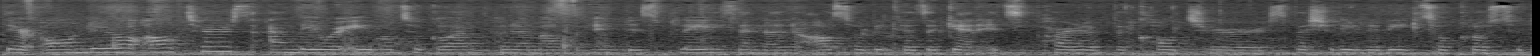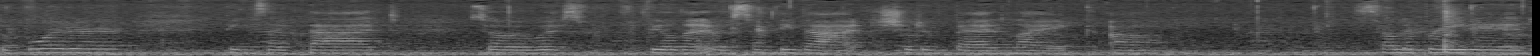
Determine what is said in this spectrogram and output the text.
their own little altars and they were able to go and put them up in displays. And then also because, again, it's part of the culture, especially living so close to the border, things like that. So it was feel that it was something that should have been like um, celebrated,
